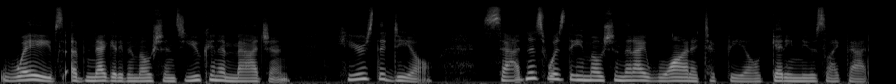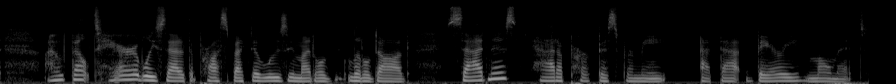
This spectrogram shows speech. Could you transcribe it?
waves of negative emotions you can imagine. Here's the deal sadness was the emotion that I wanted to feel getting news like that. I felt terribly sad at the prospect of losing my little, dog. Sadness had a purpose for me at that very moment.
